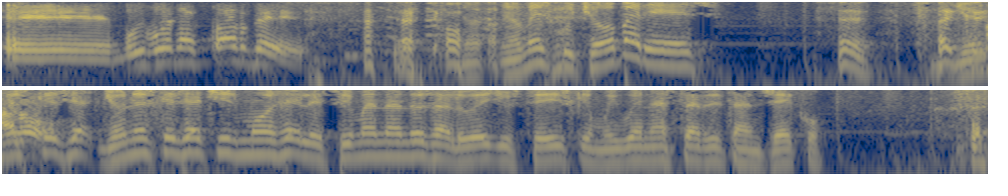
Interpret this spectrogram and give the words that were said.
Eh, muy buenas tardes. ¿No, no me escuchó, Paredes? Yo no, es que sea, yo no es que sea chismosa y le estoy mandando saludos y ustedes que muy buenas tardes tan seco.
